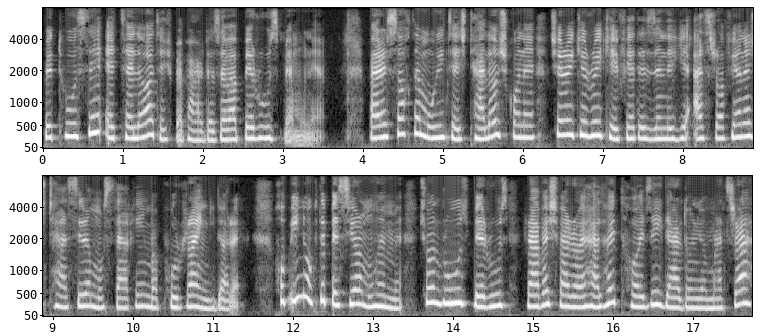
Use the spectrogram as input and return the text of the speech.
به توسعه اطلاعاتش بپردازه و به روز بمونه. برای ساخت محیطش تلاش کنه چرا که روی کیفیت زندگی اطرافیانش تاثیر مستقیم و پررنگی داره. خب این نکته بسیار مهمه چون روز به روز روش و راه های تازه‌ای در دنیا مطرح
